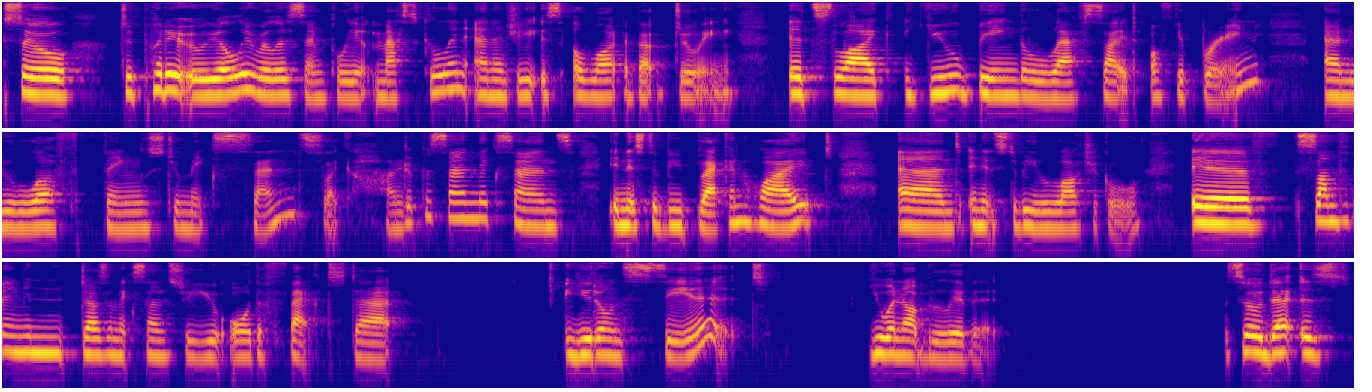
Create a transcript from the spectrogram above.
So, to put it really, really simply, masculine energy is a lot about doing. It's like you being the left side of your brain and you love things to make sense, like 100% make sense. It needs to be black and white and it needs to be logical. If something doesn't make sense to you or the fact that you don't see it, you will not believe it so that is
